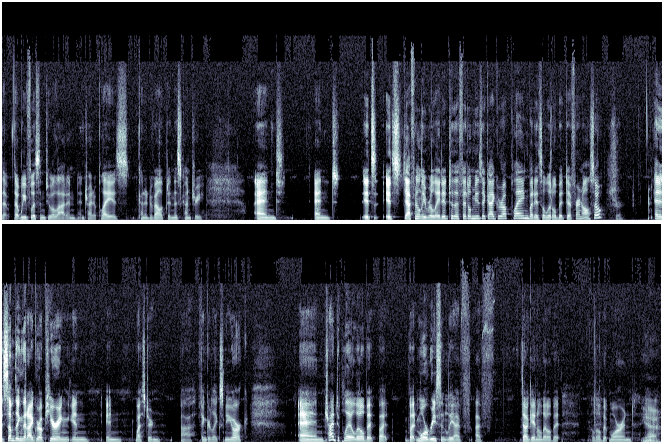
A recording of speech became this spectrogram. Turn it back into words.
that that we've listened to a lot and and try to play is kind of developed in this country, and and it's it's definitely related to the fiddle music I grew up playing, but it's a little bit different also. Sure. and it's something that I grew up hearing in in Western uh, Finger Lakes, New York, and tried to play a little bit, but but more recently I've I've dug in a little bit, a little bit more, and yeah, we're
